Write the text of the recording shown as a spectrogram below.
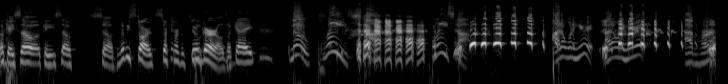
Okay, so okay, so so the movie starts starts with two girls, okay? No, please stop. please stop. I don't want to hear it. I don't want to hear it. I've heard.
